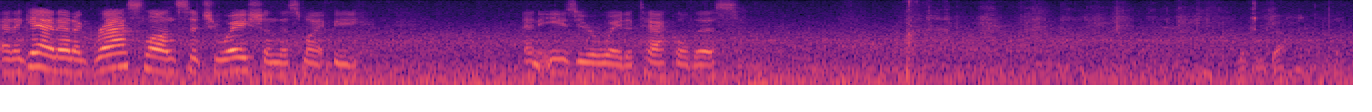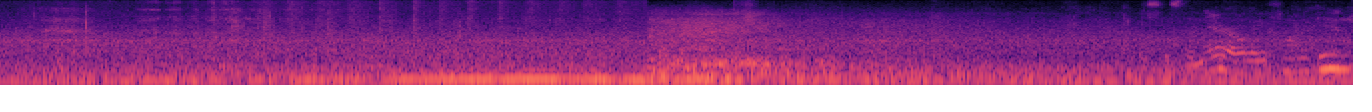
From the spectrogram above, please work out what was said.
And again, in a grass lawn situation, this might be an easier way to tackle this. This is the narrow leaf one again.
